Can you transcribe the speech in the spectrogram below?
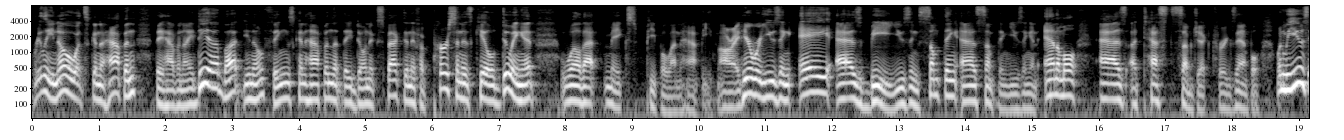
really know what's going to happen. They have an idea, but you know, things can happen that they don't expect. And if a person is killed doing it, well, that makes people unhappy. All right, here we're using A as B, using something as something, using an animal as a test subject, for example. When we use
